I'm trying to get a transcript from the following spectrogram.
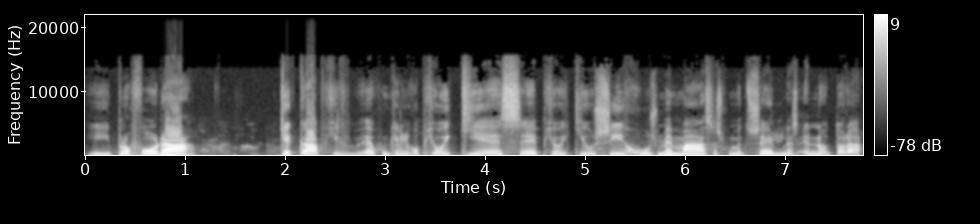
η προφορά και κάποιοι έχουν και λίγο πιο οικίες, ε, πιο οικείους ήχους με εμάς, ας πούμε, τους Έλληνες. Ενώ τώρα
